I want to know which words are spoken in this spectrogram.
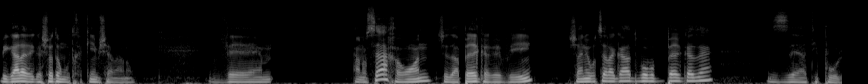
בגלל הרגשות המודחקים שלנו. והנושא האחרון, שזה הפרק הרביעי, שאני רוצה לגעת בו בפרק הזה, זה הטיפול.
